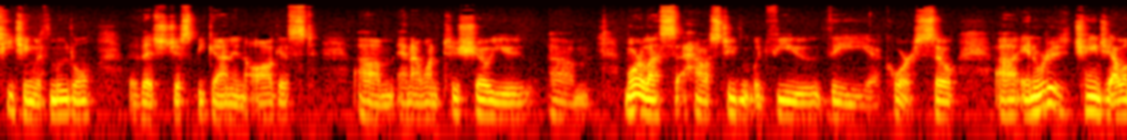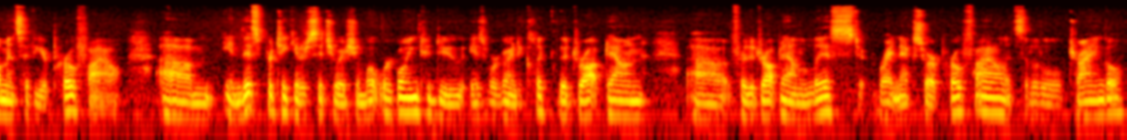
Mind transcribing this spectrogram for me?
teaching with Moodle that's just begun in August. Um, and I want to show you um, more or less how a student would view the uh, course. So uh, in order to change elements of your profile, um, in this particular situation what we're going to do is we're going to click the drop down uh, for the drop down list right next to our profile. It's a little triangle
